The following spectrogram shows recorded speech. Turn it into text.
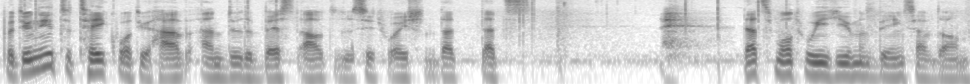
But you need to take what you have and do the best out of the situation. That that's that's what we human beings have done.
